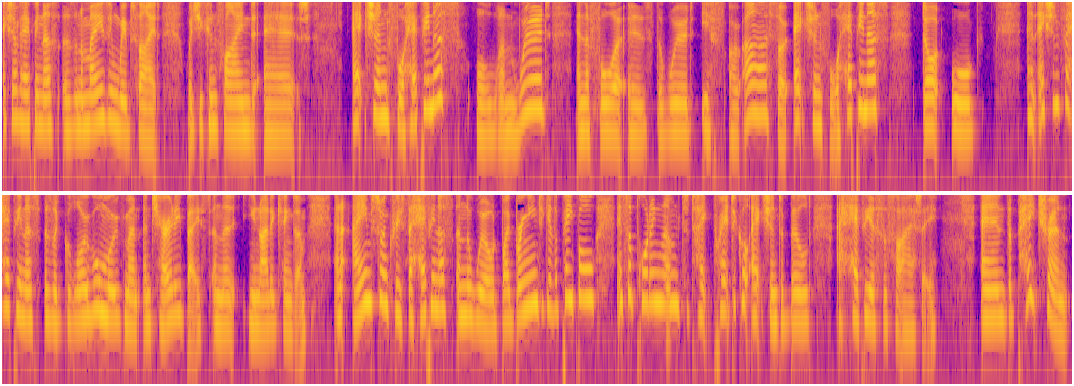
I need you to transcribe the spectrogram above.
Action for Happiness is an amazing website which you can find at Action for Happiness, all one word, and the four is the word F O R, so actionforhappiness.org and Action for Happiness is a global movement and charity based in the United Kingdom, and it aims to increase the happiness in the world by bringing together people and supporting them to take practical action to build a happier society. And the patron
